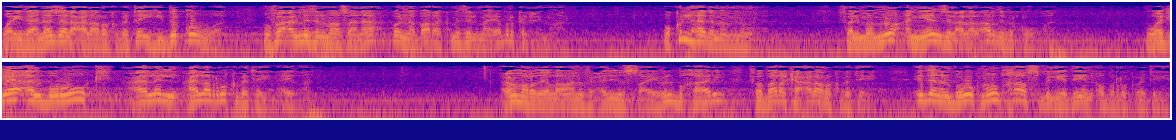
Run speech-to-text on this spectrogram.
وإذا نزل على ركبتيه بقوة وفعل مثل ما صنع قلنا برك مثل ما يبرك الحمار. وكل هذا ممنوع. فالممنوع أن ينزل على الأرض بقوة. وجاء البروك على على الركبتين أيضا. عمر رضي الله عنه في الحديث الصحيح في البخاري فبرك على ركبتيه. إذا البروك مو خاص باليدين أو بالركبتين.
